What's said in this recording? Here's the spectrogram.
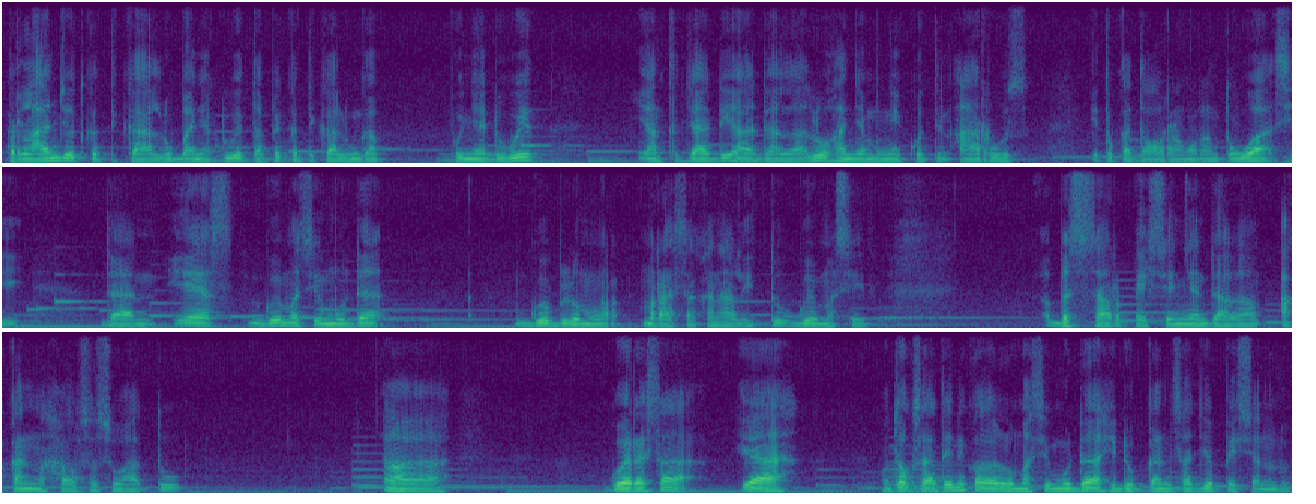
berlanjut ketika lu banyak duit tapi ketika lu nggak punya duit yang terjadi adalah lu hanya mengikuti arus. Itu kata orang-orang tua sih. Dan yes gue masih muda. Gue belum merasakan hal itu. Gue masih besar passionnya dalam akan hal sesuatu. Uh, gue rasa ya untuk saat ini kalau lo masih muda hidupkan saja passion lo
